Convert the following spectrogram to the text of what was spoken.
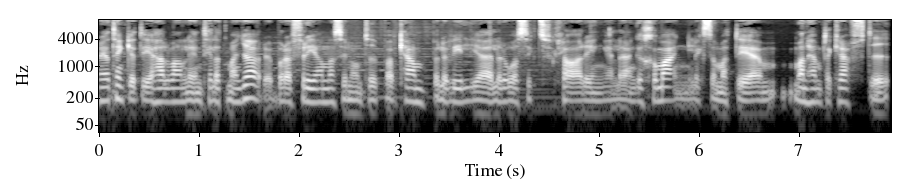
Jag tänker att det är halva anledningen till att man gör det. Bara förenas i någon typ av kamp eller vilja eller åsiktsförklaring eller engagemang. Liksom att det är, man hämtar kraft i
